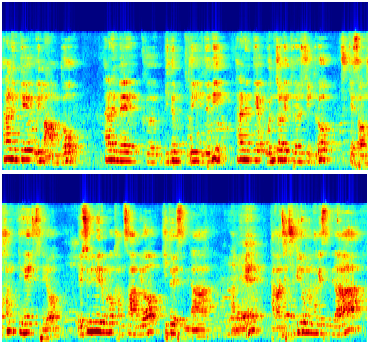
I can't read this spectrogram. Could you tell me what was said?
하나님께 우리 마음도 하나님의 그 믿음, 우리 믿음이 하나님께 온전히 들을 수 있도록 주께서 함께 해주세요. 예수님의 이름으로 감사하며 기도했습니다. 아멘. 다 같이 주기도문 하겠습니다.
